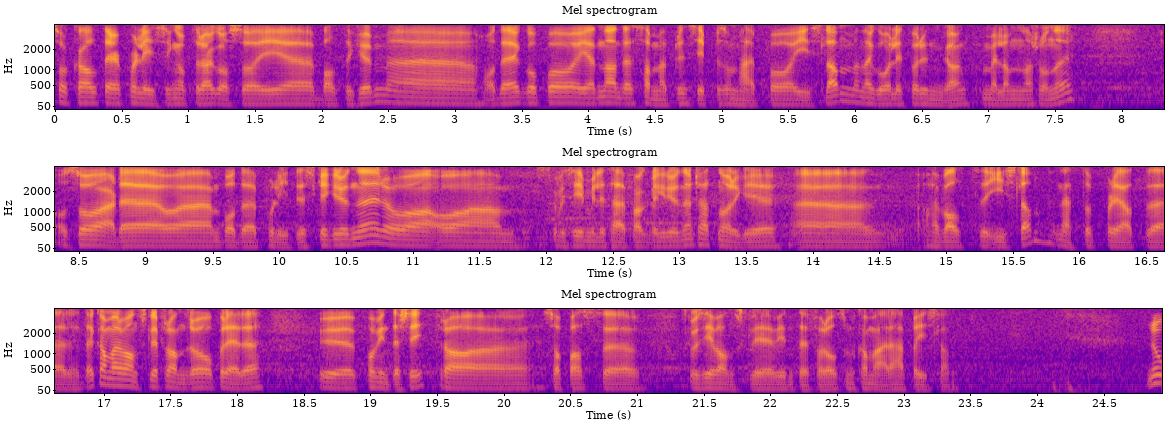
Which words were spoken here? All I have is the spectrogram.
såkalt air policing-oppdrag også i eh, Baltikum. Og det går på igjen da, det samme prinsippet som her på Island, men det går litt på rundgang mellom nasjoner. Og så er det både politiske grunner og, og skal vi si militærfaglige grunner til at Norge eh, har valgt Island. Nettopp fordi det, er, det, kan være vanskelig for andre å operere på vinterstid fra såpass skal vi si, vanskelige vinterforhold som kan være her på Island. Nå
